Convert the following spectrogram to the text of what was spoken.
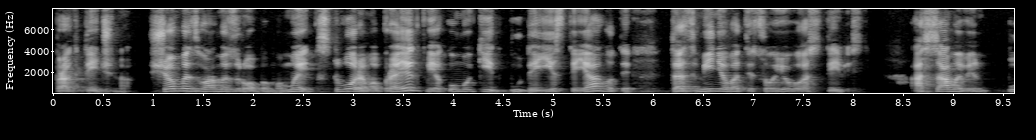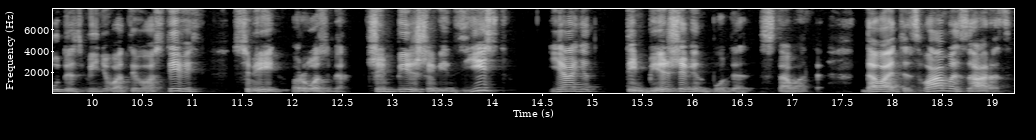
практично. Що ми з вами зробимо? Ми створимо проєкт, в якому кіт буде їсти ягоди та змінювати свою властивість. А саме він буде змінювати властивість свій розмір. Чим більше він з'їсть ягід, тим більше він буде ставати. Давайте з вами зараз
